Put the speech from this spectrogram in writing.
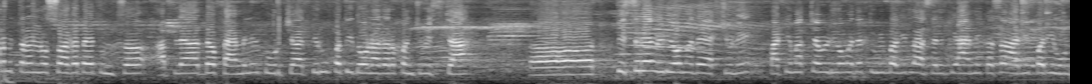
नमस्कार मित्रांनो स्वागत आहे तुमचं आपल्या द फॅमिली टूरच्या तिरुपती दोन हजार पंचवीसच्या तिसऱ्या व्हिडिओमध्ये ॲक्च्युली पाठीमागच्या व्हिडिओमध्ये तुम्ही बघितलं असेल की आम्ही कसं अलिपरीहून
